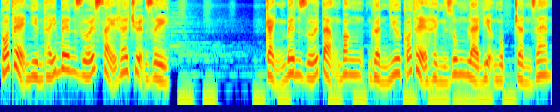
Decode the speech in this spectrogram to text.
có thể nhìn thấy bên dưới xảy ra chuyện gì. Cảnh bên dưới tảng băng gần như có thể hình dung là địa ngục trần gian.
